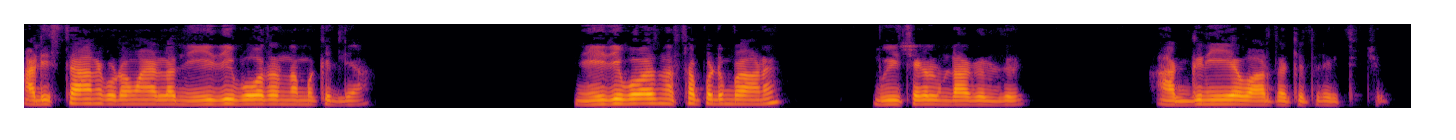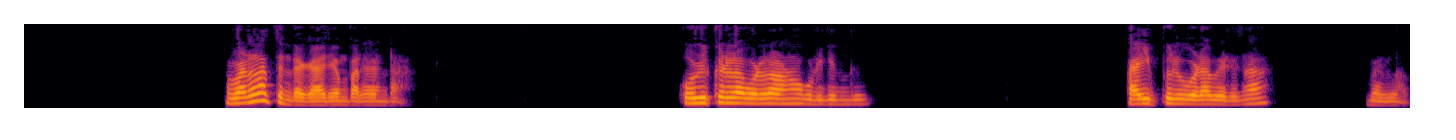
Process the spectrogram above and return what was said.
അടിസ്ഥാന ഗുണമായുള്ള നീതിബോധം നമുക്കില്ല. നീതിബോധം നഷ്ടപ്പെടുമ്പോഴാണ് വീഴ്ചകൾ ഉണ്ടാകരുത് അഗ്നിയെ വാർദ്ധക്യത്തിൽ എത്തിച്ചു വെള്ളത്തിന്റെ കാര്യം പറയണ്ട. ഒഴുക്കുള്ള വെള്ളമാണോ കുടിക്കുന്നത്? പൈപ്പിലൂടെ വരുന്ന വെള്ളം.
